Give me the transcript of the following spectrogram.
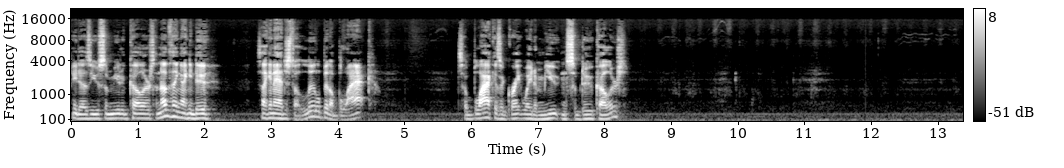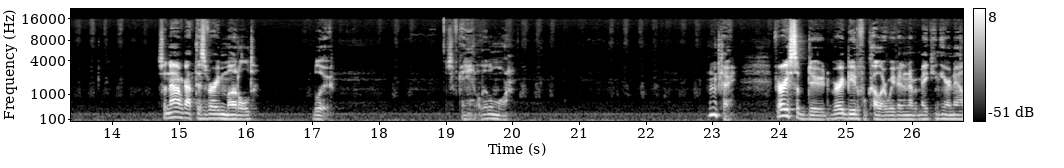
he does use some muted colors. Another thing I can do is I can add just a little bit of black. So black is a great way to mute and subdue colors. So now I've got this very muddled blue. So I can add a little more. Okay. Very subdued, very beautiful color we've ended up making here now.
